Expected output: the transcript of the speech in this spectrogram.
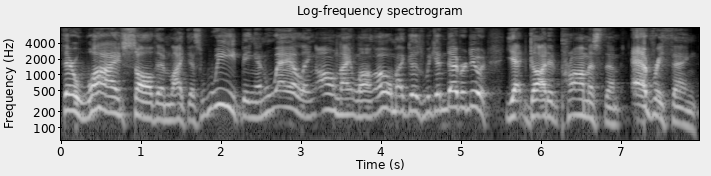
Their wives saw them like this, weeping and wailing all night long. Oh my goodness, we can never do it. Yet God had promised them everything,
